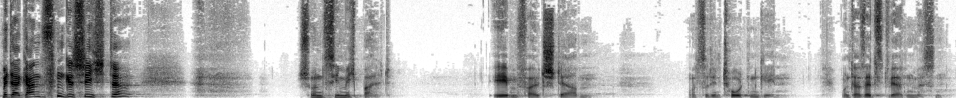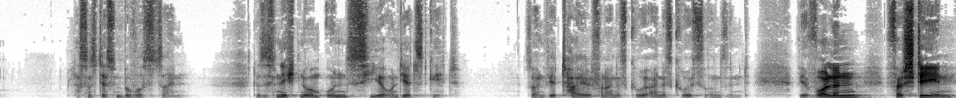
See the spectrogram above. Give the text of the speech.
mit der ganzen Geschichte, schon ziemlich bald ebenfalls sterben und zu den Toten gehen und ersetzt werden müssen. Lass uns dessen bewusst sein, dass es nicht nur um uns hier und jetzt geht, sondern wir Teil von eines, eines Größeren sind. Wir wollen verstehen,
